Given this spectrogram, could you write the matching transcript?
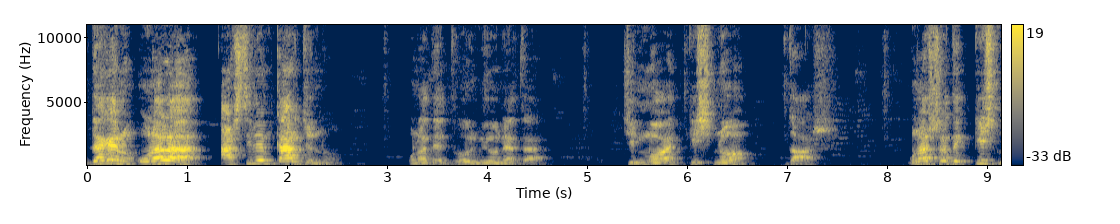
দেখেন, ওনারা আসছিলেন কার জন্য? ওনাদের ধর্মীয় নেতা চিন্ময় কৃষ্ণ দাস। ওনার সাথে কৃষ্ণ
